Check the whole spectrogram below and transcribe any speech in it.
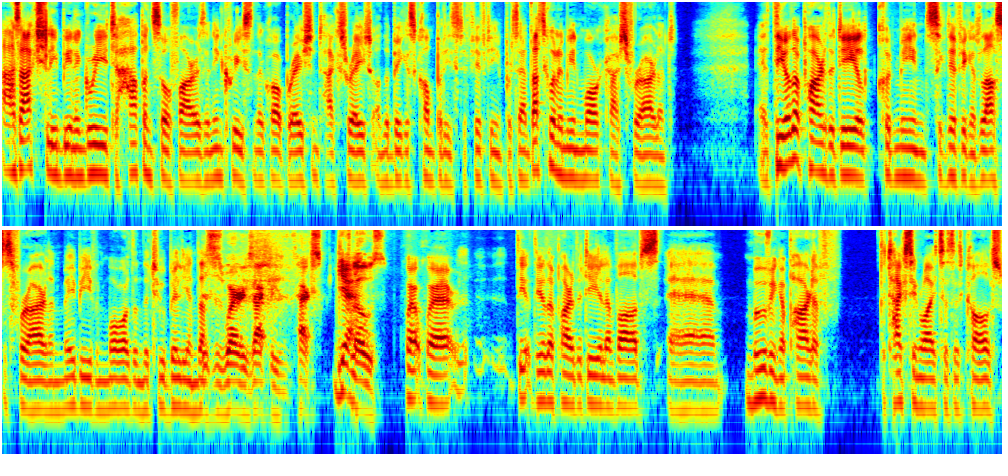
has actually been agreed to happen so far is an increase in the corporation tax rate on the biggest companies to 15%. That's going to mean more cash for Ireland. Uh, the other part of the deal could mean significant losses for Ireland, maybe even more than the two billion. That's, this is where exactly the tax yeah, flows. Where, where the, the other part of the deal involves uh, moving a part of the taxing rights, as it's called,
